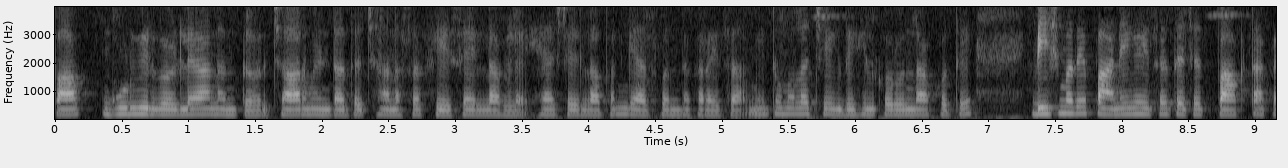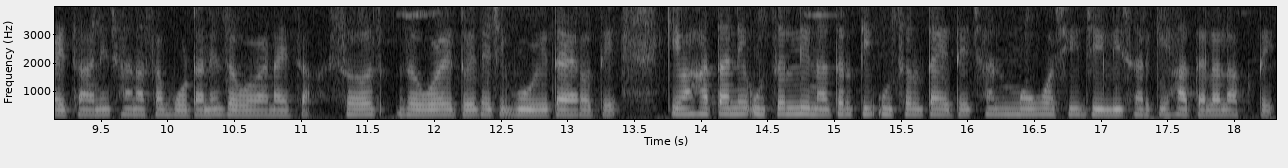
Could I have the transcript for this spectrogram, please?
पाक गुड विरघळल्यानंतर चार मिनटातच छान असा फेस यायला लागला आहे ह्या स्टेजला आपण गॅस बंद करायचा. मी तुम्हाला चेक देखील करून दाखवते. डिशमध्ये पाणी घ्यायचं त्याच्यात पाक टाकायचा आणि छान असा बोटाने जवळ आणायचा. सहज जवळ येतो आहे त्याची गोळी तयार होते. किंवा हाताने उचलली ना तर ती उचलता येते. छान मऊ अशी जेलीसारखी हाताला लागते.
